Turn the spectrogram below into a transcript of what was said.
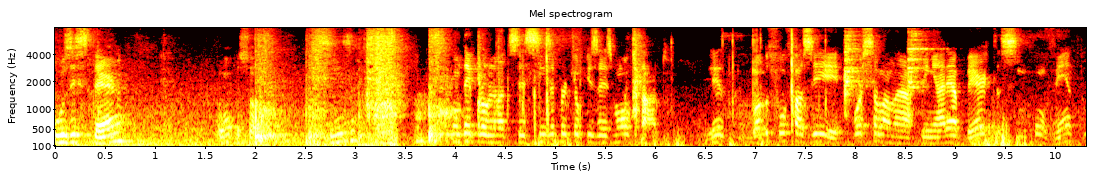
uso externo, bom pessoal? Cinza. Não tem problema de ser cinza porque o piso é esmaltado, beleza? Quando for fazer porcelanato em área aberta, assim, com vento,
